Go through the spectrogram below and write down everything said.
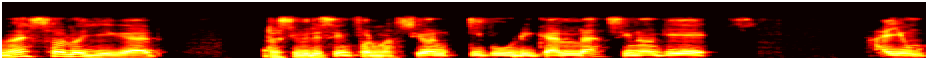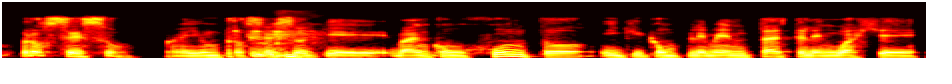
no es solo llegar, recibir esa información y publicarla, sino que hay un proceso, hay un proceso que va en conjunto y que complementa este lenguaje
